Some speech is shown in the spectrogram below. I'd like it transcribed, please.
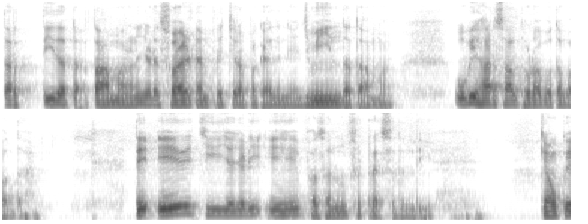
ਧਰਤੀ ਦਾ ਤਾ- ਤਾਪਮਾਨ ਹੈ ਨਾ ਜਿਹੜਾ ਸੋਇਲ ਟੈਂਪਰੇਚਰ ਆਪਾਂ ਕਹਿ ਦਿੰਦੇ ਹਾਂ ਜ਼ਮੀਨ ਦਾ ਤਾਪਮਾਨ, ਉਹ ਵੀ ਹਰ ਸਾਲ ਥੋੜਾ ਬਹੁਤਾ ਵੱਧਦਾ। ਹੈ ਅਤੇ ਇਹ ਚੀਜ਼ ਹੈ ਜਿਹੜੀ ਇਹ ਫਸਲ ਨੂੰ ਸਟ੍ਰੈਸ ਦਿੰਦੀ ਹੈ। ਕਿਉਂਕਿ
